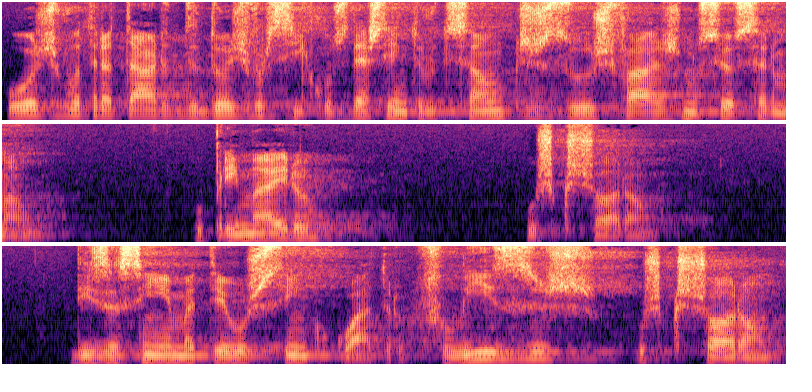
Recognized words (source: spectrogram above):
Hoje vou tratar de dois versículos desta introdução que Jesus faz no seu sermão. O primeiro, os que choram. Diz assim em Mateus 5:4: Felizes os que choram,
